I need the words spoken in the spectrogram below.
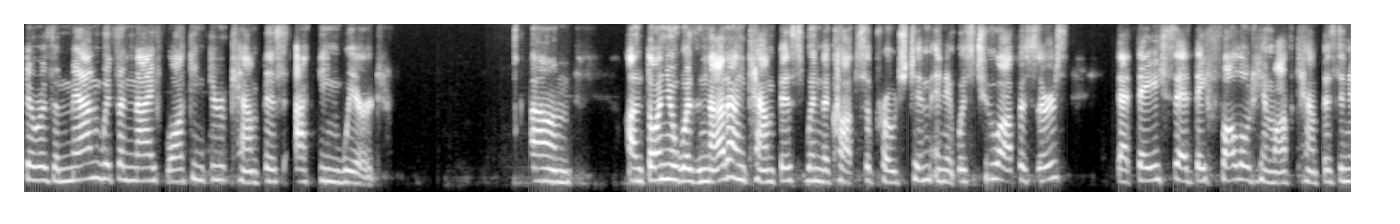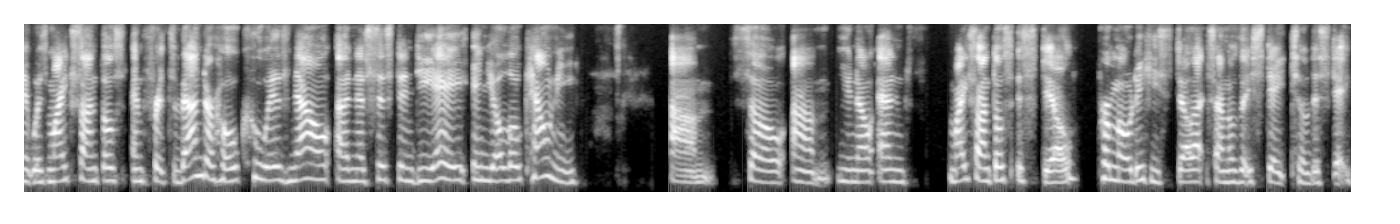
There was a man with a knife walking through campus acting weird. Um, Antonio was not on campus when the cops approached him, and it was two officers that they said they followed him off campus, and it was Mike Santos and Fritz Vanderhoek, who is now an assistant DA in Yolo County. Um, so, um, you know, and Mike Santos is still promoted. He's still at San Jose State till this day.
